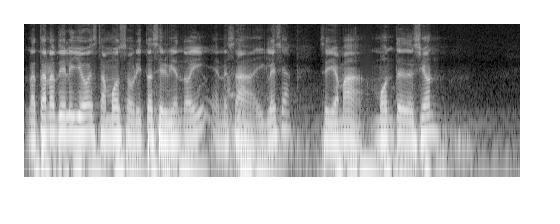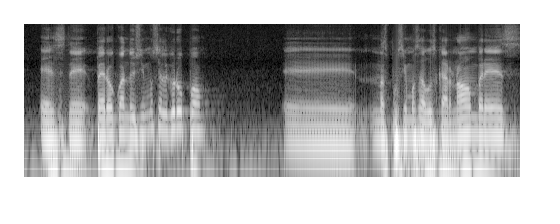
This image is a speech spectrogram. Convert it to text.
Natán, Abdiel y yo estamos ahorita sirviendo ahí, en esa iglesia, se llama Monte de Sión. Este, pero cuando hicimos el grupo, eh, nos pusimos a buscar nombres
